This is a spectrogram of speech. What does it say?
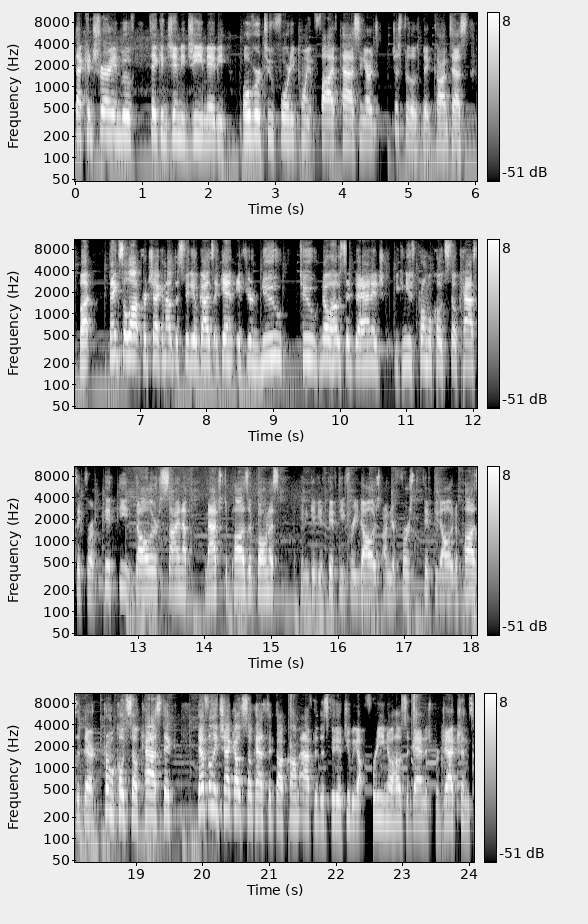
that contrarian move taking Jimmy G maybe over 240.5 passing yards just for those big contests. But thanks a lot for checking out this video, guys. Again, if you're new to No House Advantage, you can use promo code STOKASTIC for a $50 sign up match deposit bonus. Going to give you 50 free dollars on your first $50 deposit there. Promo code Stokastic. Definitely check out stokastic.com after this video too. We got free No House Advantage projections.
